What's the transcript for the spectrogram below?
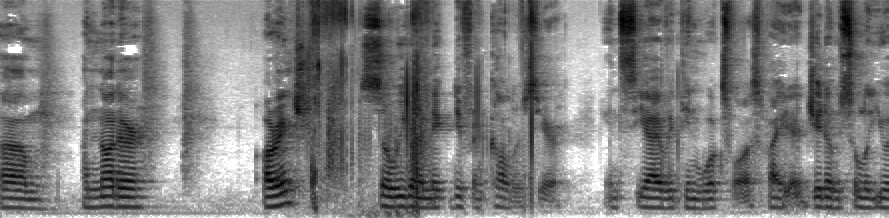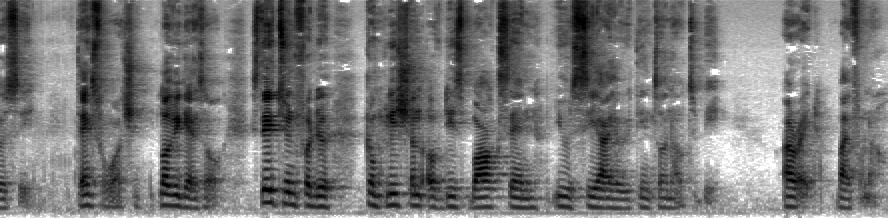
um, another orange. So we're gonna make different colors here and see how everything works for us right at JW Solar USA thanks for watching. Love you guys all. Stay tuned for the completion of this box and you'll see how everything turned out to be. All right bye for now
